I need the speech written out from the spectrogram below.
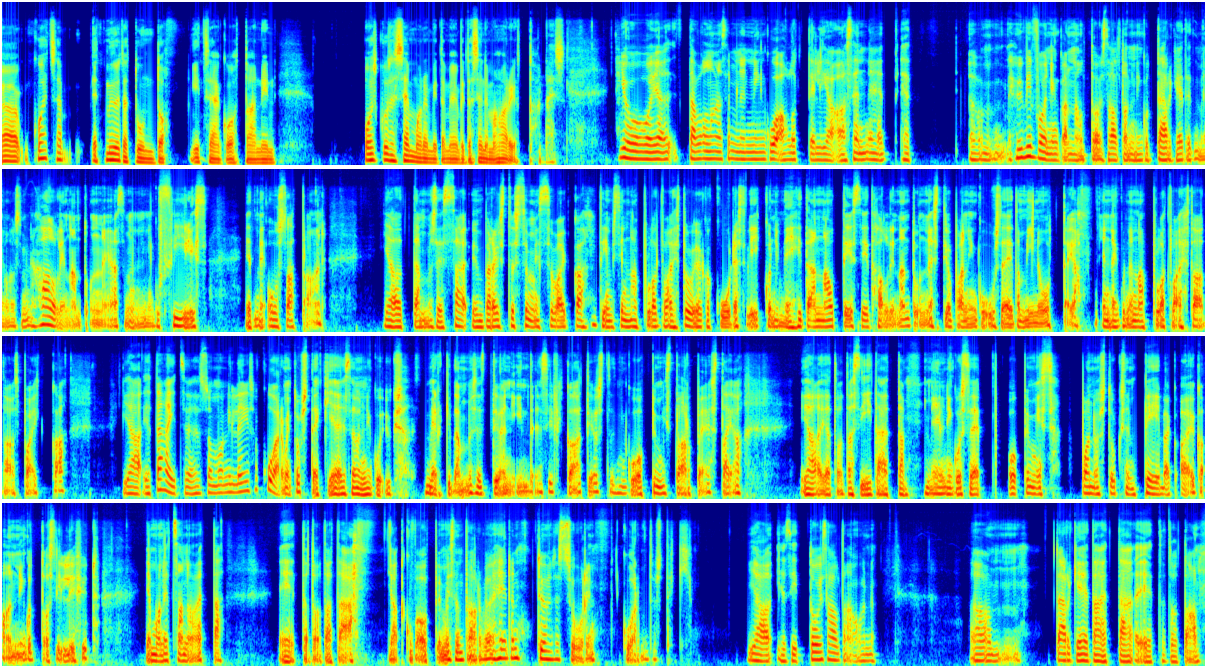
äh, koet sä, että myötätunto itseään kohtaan, niin olisiko se semmoinen, mitä meidän pitäisi enemmän harjoittaa näissä? Joo, ja tavallaan semmoinen niin kuin aloittelija-asenne, että, että hyvinvoinnin kannalta toisaalta on niin kuin tärkeää, että meillä on semmoinen hallinnan tunne ja semmoinen niin kuin fiilis, että me osataan. Ja tämmöisessä ympäristössä, missä vaikka Teamsin nappulat vaihtuu joka kuudes viikko, niin me ehditään nauttia siitä hallinnan tunnesta jopa niin kuin useita minuutteja ennen kuin ne nappulat vaihtaa taas paikkaa. Ja, ja tämä itse asiassa on monille iso kuormitustekijä ja se on niin kuin yksi merkki tämmöisestä työn intensifikaatiosta, niin kuin oppimistarpeesta ja, ja, ja tota siitä, että meillä niin kuin se oppimispanostuksen payback-aika on niin kuin tosi lyhyt. Ja monet sanoo, että, että tota, tämä jatkuva oppimisen tarve on heidän työnsä suurin kuormitustekijä. Ja, ja sitten toisaalta on äm, tärkeää, että, että tota,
